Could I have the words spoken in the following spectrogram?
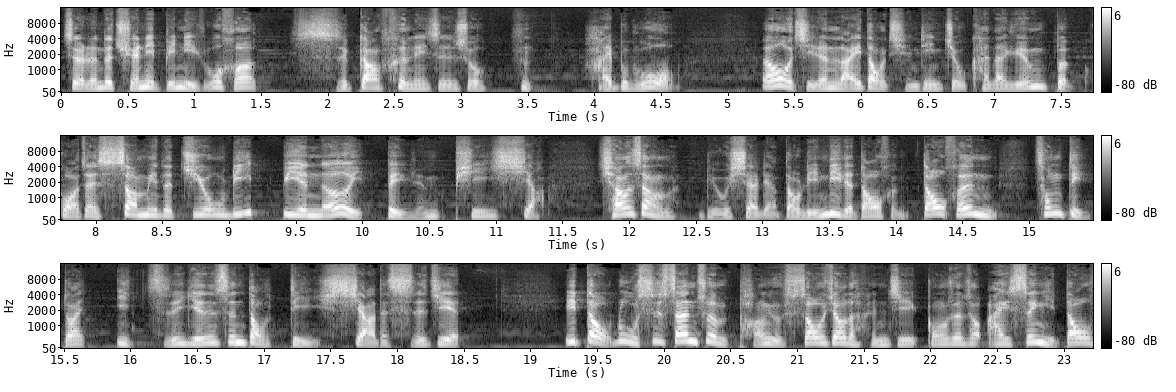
这人的拳力比你如何？”石刚哼了一声说：“哼，还不如我。”然后几人来到前厅，就看他原本挂在上面的九黎匾额被人劈下，墙上留下两道凌厉的刀痕，刀痕从顶端一直延伸到底下的石阶，一道入石三寸，旁有烧焦的痕迹。公孙丑矮身以刀，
